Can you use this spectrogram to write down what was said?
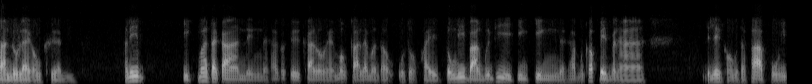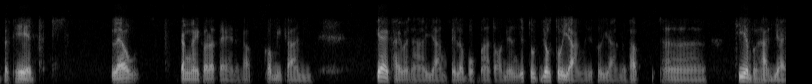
การดูแลของเขื่อนอันนี้ อีกมาตรการหนึ่งนะครับ ก็คือการวางแผนป้องกันและบรรเทาอุทกภัย ตรงนี้บางพื้นที่จริง ๆ นะครับ มันก็เป็นปัญหาในเรื่องของสภาพภูมิประเทศ แล้วยังไงก็แล้วแต่นะครับ ก็มีการแก้ไขปัญหาอย่างเป็นระบบมาต่อเนื่องยกตัวยกตัวอย่างยกตัวอย่างนะครับที่อำเภอหาดใหญ่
